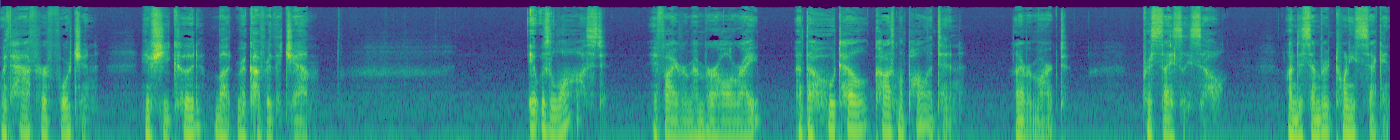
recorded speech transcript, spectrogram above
with half her fortune if she could but recover the gem. It was lost, if I remember all right, at the Hotel Cosmopolitan, I remarked. Precisely so. On December 22nd,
